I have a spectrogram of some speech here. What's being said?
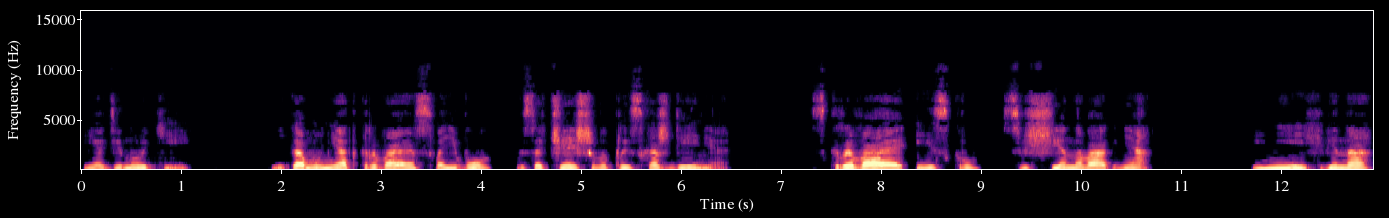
и одинокие, никому не открывая своего высочайшего происхождения, скрывая искру священного огня. И не их вина,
